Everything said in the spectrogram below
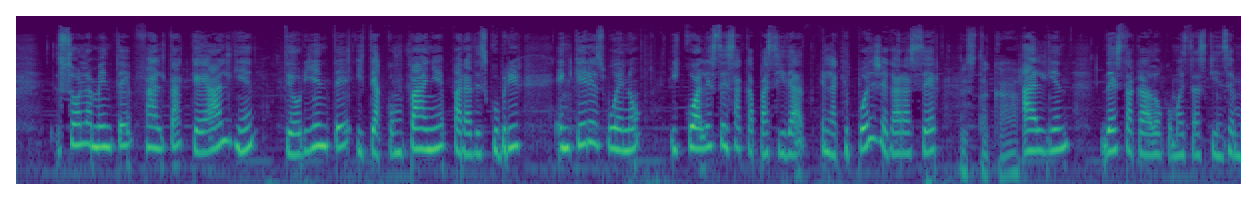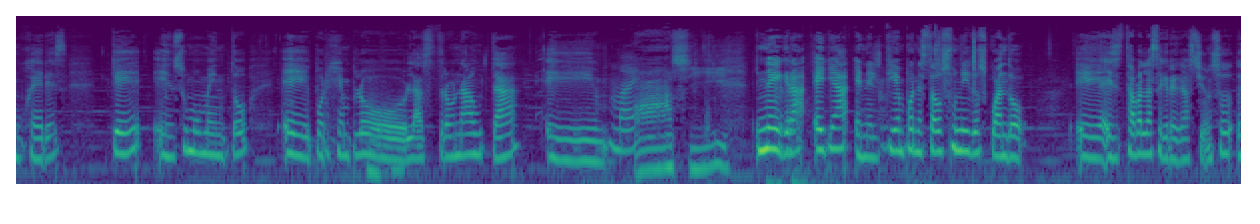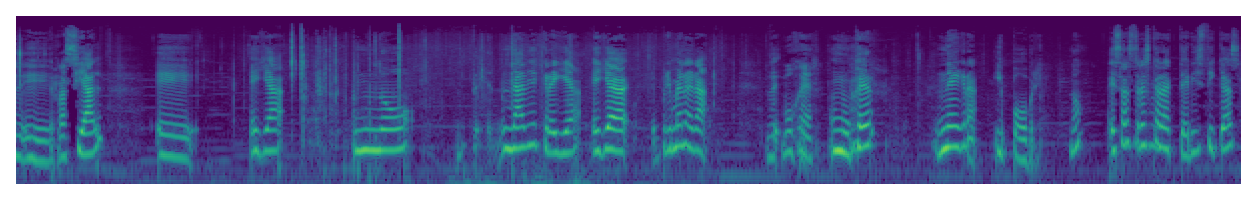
solamente falta que alguien te oriente y te acompañe para descubrir en qué eres bueno y cuál es esa capacidad en la que puedes llegar a ser Destacar. alguien destacado como estas 15 mujeres que en su momento, eh, por ejemplo, la astronauta eh, ah, sí. negra, ella en el tiempo en Estados Unidos cuando eh, estaba la segregación eh, racial, eh, ella no, nadie creía, ella primero era mujer, mujer, negra y pobre, ¿no? Esas tres características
